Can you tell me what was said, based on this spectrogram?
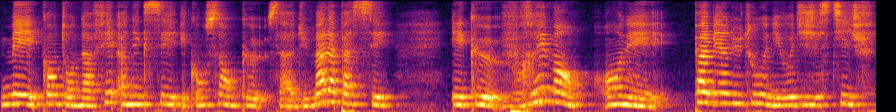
Mais quand on a fait un excès et qu'on sent que ça a du mal à passer et que vraiment on n'est pas bien du tout au niveau digestif,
